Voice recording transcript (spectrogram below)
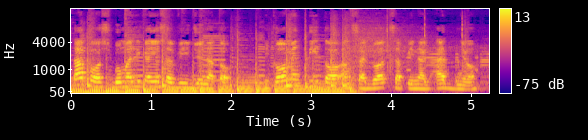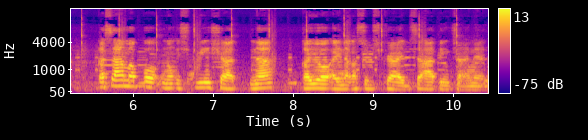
Tapos, bumalik kayo sa video na to. I-comment dito ang sagot sa pinag-add nyo kasama po nung screenshot na kayo ay nakasubscribe sa ating channel.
